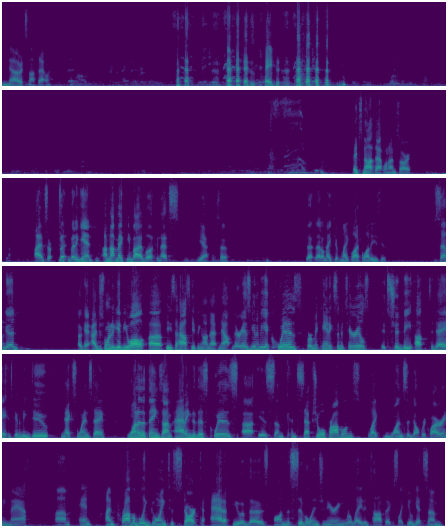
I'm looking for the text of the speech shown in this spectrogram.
No, it's not that one. It's not that one. I'm sorry. I'm sorry. But but again, I'm not making you buy a book, and that's yeah. So that that'll make it make life a lot easier. Sound good? Okay, I just wanted to give you all a piece of housekeeping on that. Now, there is going to be a quiz for mechanics and materials. It should be up today. It's going to be due next Wednesday. One of the things I'm adding to this quiz uh, is some conceptual problems, like ones that don't require any math. Um, and I'm probably going to start to add a few of those on the civil engineering related topics. Like you'll get some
